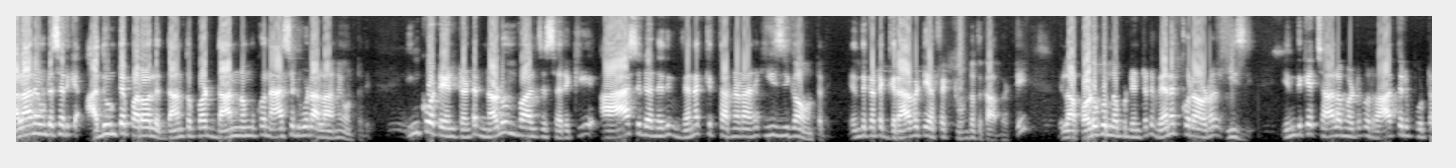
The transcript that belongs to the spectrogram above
అలానే ఉండేసరికి అది ఉంటే పర్వాలేదు. దాంతో పాటు దాన్ని నమ్ముకుని యాసిడ్ కూడా అలానే ఉంటుంది. ఇంకోటి ఏంటంటే నడుం వాల్చేసరికి ఆ యాసిడ్ అనేది వెనక్కి తన్నడానికి ఈజీగా ఉంటుంది. ఎందుకంటే గ్రావిటీ ఎఫెక్ట్ ఉండదు కాబట్టి ఇలా పడుకున్నప్పుడు ఏంటంటే వెనక్కు రావడం ఈజీ. ఇందుకే చాలా మటుకు రాత్రి పూట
